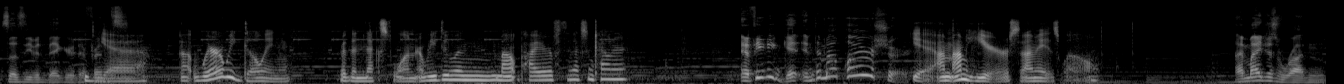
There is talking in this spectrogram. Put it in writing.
So it's even bigger difference. Yeah. Uh, where are we going for the next one? Are we doing Mount Pyre for the next encounter? If you can get into Mount Pyre, sure. Yeah, I'm I'm here, so I may as well. I might just run.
